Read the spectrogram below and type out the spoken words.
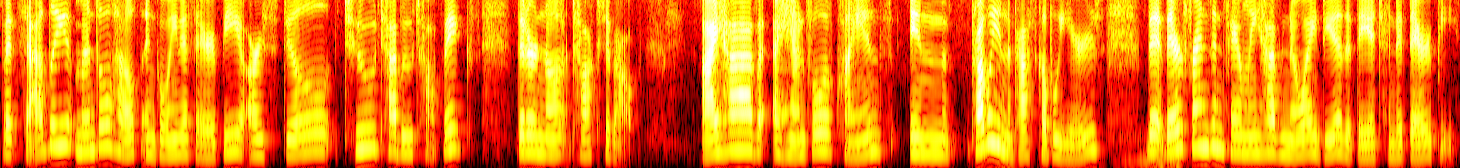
But sadly, mental health and going to therapy are still two taboo topics that are not talked about. I have a handful of clients in the, probably in the past couple years that their friends and family have no idea that they attended therapy.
